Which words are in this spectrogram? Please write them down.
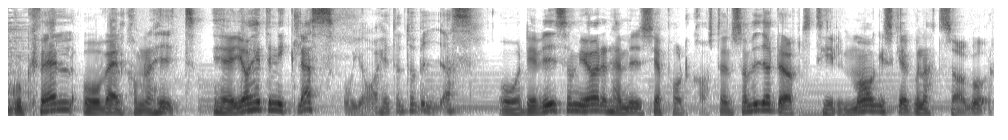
och god kväll och välkomna hit. Eh, Jag heter Niklas Och jag heter Tobias. och det är vi som gör den här mysiga podcasten som vi har döpt till Magiska Godnattsagor.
